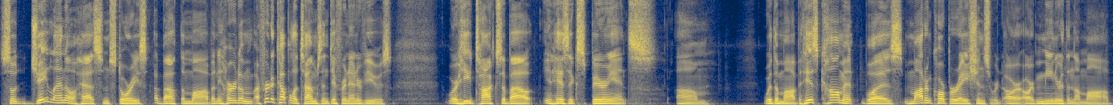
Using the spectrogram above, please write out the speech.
So Jay Leno has some stories about the mob, and I heard him. I've heard a couple of times in different interviews where he talks about in his experience um, with the mob. And his comment was, "Modern corporations are, are are meaner than the mob."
